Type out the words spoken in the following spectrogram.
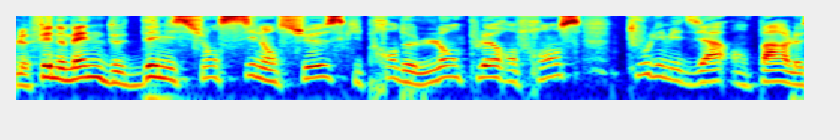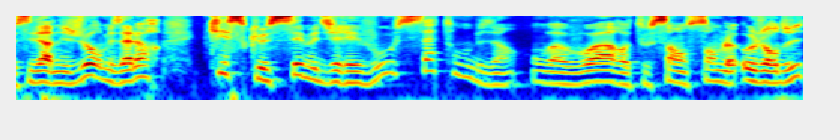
Le phénomène de démission silencieuse qui prend de l'ampleur en France, tous les médias en parlent ces derniers jours, mais alors qu'est-ce que c'est me direz-vous? Ça tombe bien, on va voir tout ça ensemble aujourd'hui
